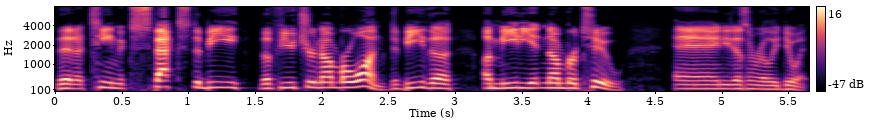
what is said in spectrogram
that a team expects to be the future number one, to be the immediate number two, and he doesn't really do it.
